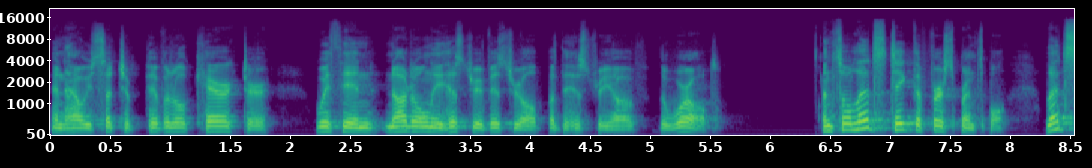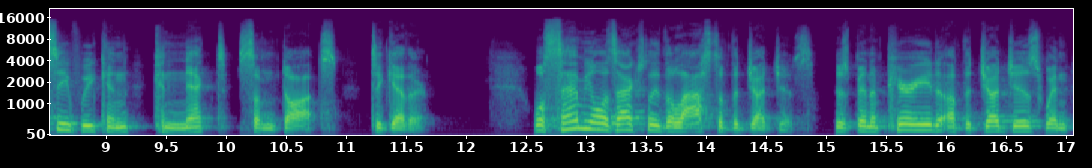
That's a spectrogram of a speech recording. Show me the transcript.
and how he's such a pivotal character within not only the history of Israel, but the history of the world? And so, let's take the first principle. Let's see if we can connect some dots together. Well, Samuel is actually the last of the judges. There's been a period of the judges when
